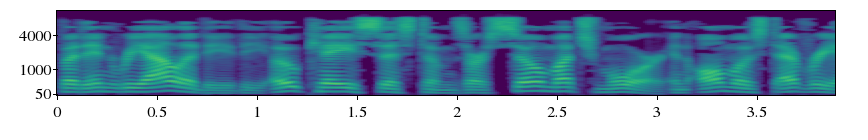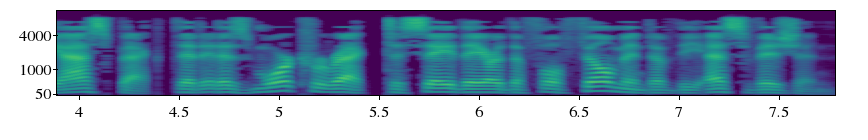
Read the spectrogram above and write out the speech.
But in reality the OK systems are so much more in almost every aspect that it is more correct to say they are the fulfillment of the S vision.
